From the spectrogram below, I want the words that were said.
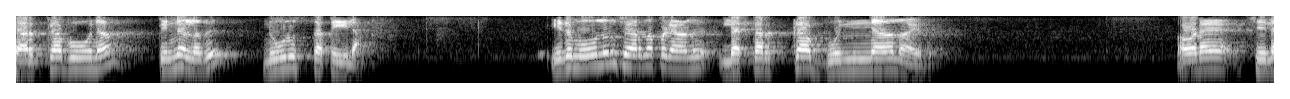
തർക്കബൂന പിന്നുള്ളത് നൂനു സഖീല. ഇത് മൂന്നും ചേർന്നപ്പോഴാണ് ലതർക്ക അവിടെ ചില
